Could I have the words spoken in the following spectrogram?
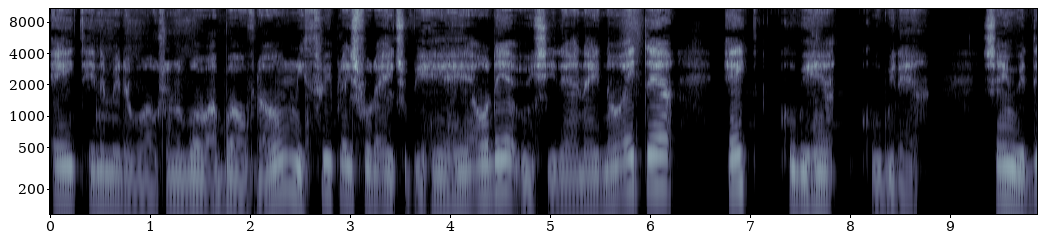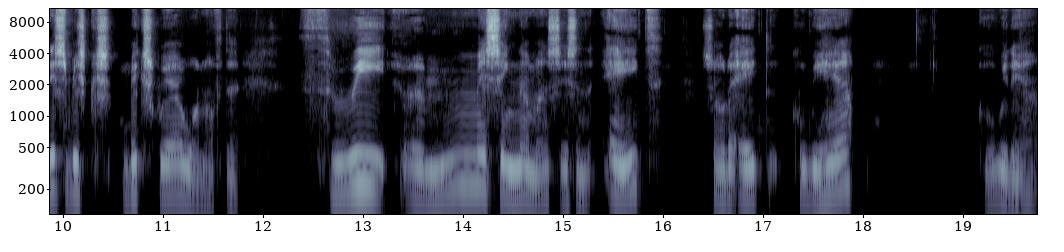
8 in the middle row. So the row above, the only three places for the 8 should be here, here, or there. We see there an 8, no 8 there. 8 could be here, could be there. Same with this big, big square, one of the three uh, missing numbers is an 8. So the 8 could be here, could be there.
